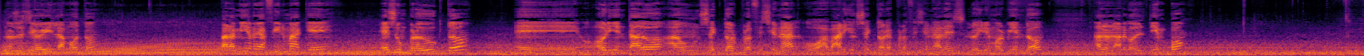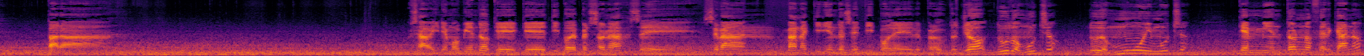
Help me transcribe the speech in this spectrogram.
no sé si oís la moto. Para mí reafirma que es un producto eh, orientado a un sector profesional o a varios sectores profesionales, lo iremos viendo a lo largo del tiempo para... O sea, iremos viendo qué, tipo de personas se, se, van, van adquiriendo ese tipo de, de productos. Yo dudo mucho, dudo muy mucho, que en mi entorno cercano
